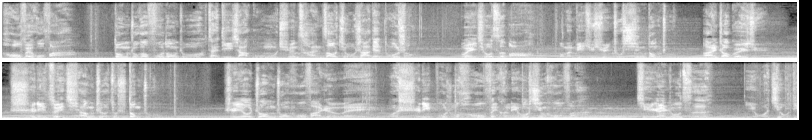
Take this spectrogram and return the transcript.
侯费护法，洞主和副洞主在地下古墓群惨遭九煞殿毒手，为求自保，我们必须选出新洞主。按照规矩，实力最强者就是洞主。只有庄中护法认为我实力不如侯费和流星护法。既然如此，你我就地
